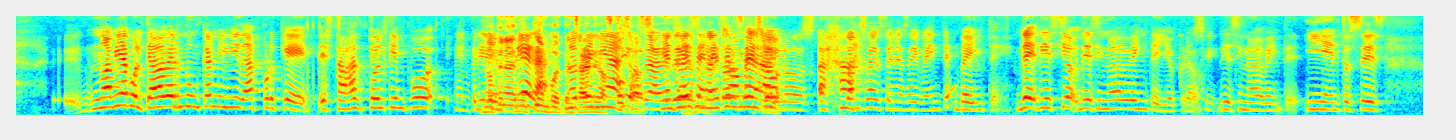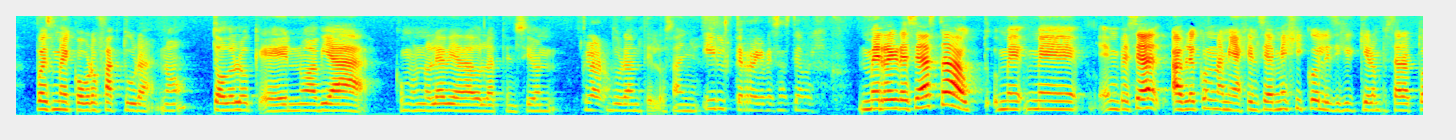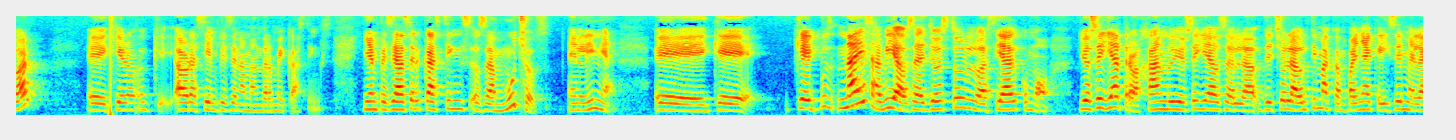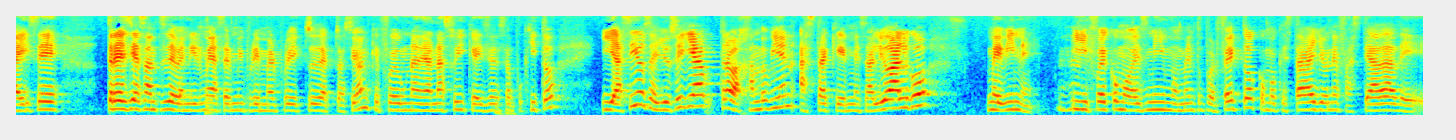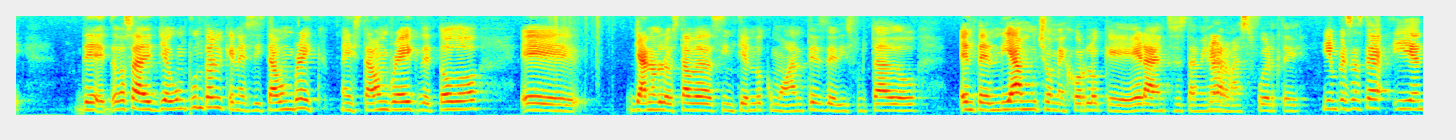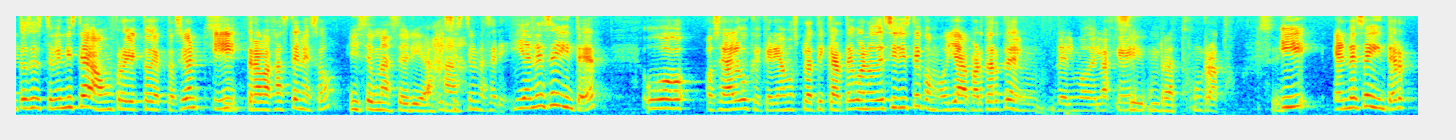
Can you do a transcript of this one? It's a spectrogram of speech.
eh, no había volteado a ver nunca en mi vida porque estaba todo el tiempo En No tenías ni tiempo de pensar en las cosas. o sea, entonces en ese 14 a momento, los- ajá. ¿Cuántos años tenías ahí? ¿20? 20, de 18 19, 20 yo creo, Sí. 19, 20. Y entonces, pues me cobró factura, ¿no? Todo lo que no había, como no le había dado la atención Claro. durante los años. Y te regresaste a México. Me regresé hasta, me, me empecé a, hablé con una mi agencia de México y les dije quiero empezar a actuar, eh, quiero que ahora sí empiecen a mandarme castings. Y empecé a hacer castings, o sea, muchos, en línea, eh, que, que pues nadie sabía, o sea, yo esto lo hacía como, yo seguía trabajando, yo seguía, o sea, la- de hecho la última campaña que hice me la hice tres días antes de venirme a hacer mi primer proyecto de actuación, que fue una de Ana Sui que hice hace poquito. Y así, o sea, yo seguía trabajando bien hasta que me salió algo, me vine. Y fue como, es mi momento perfecto, como que estaba yo nefasteada de, de, o sea, llegó un punto en el que necesitaba un break, necesitaba un break de todo, eh, ya no lo estaba sintiendo como antes de disfrutado, entendía mucho mejor lo que era, entonces también Claro. era más fuerte. Y empezaste, a- y entonces te viniste a un proyecto de actuación y trabajaste en eso. Hice una serie, ajá. Hiciste una serie. Y en ese inter hubo, o sea, algo que queríamos platicarte. Bueno, decidiste como ya apartarte del, del modelaje Sí, un rato. un rato. Sí. Y en ese inter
